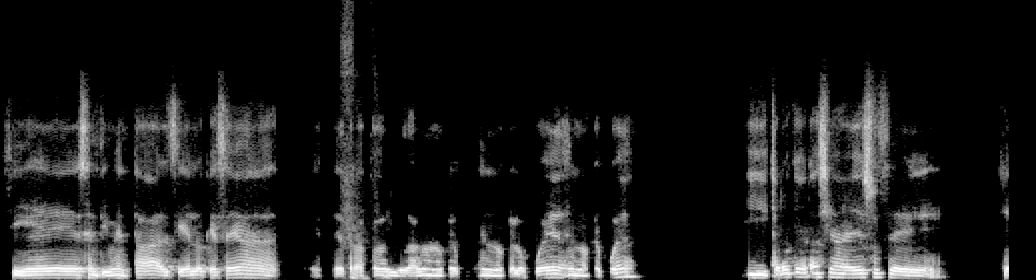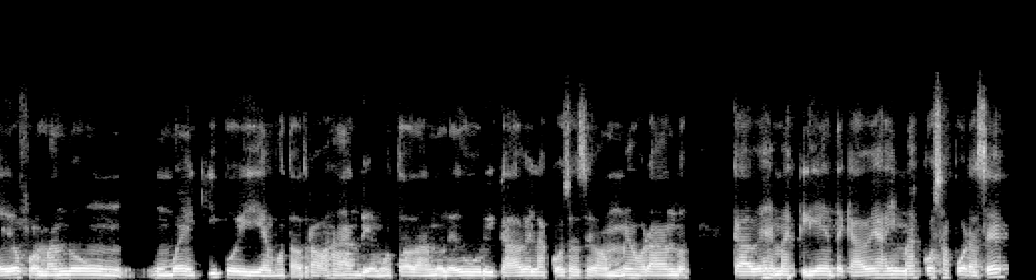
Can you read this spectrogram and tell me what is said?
si es sentimental, si es lo que sea, este, trato de ayudarlo en lo que, en lo que lo pueda, en lo que pueda. Y creo que gracias a eso se, se ha ido formando un, un, buen equipo y hemos estado trabajando y hemos estado dándole duro y cada vez las cosas se van mejorando, cada vez hay más clientes, cada vez hay más cosas por hacer,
